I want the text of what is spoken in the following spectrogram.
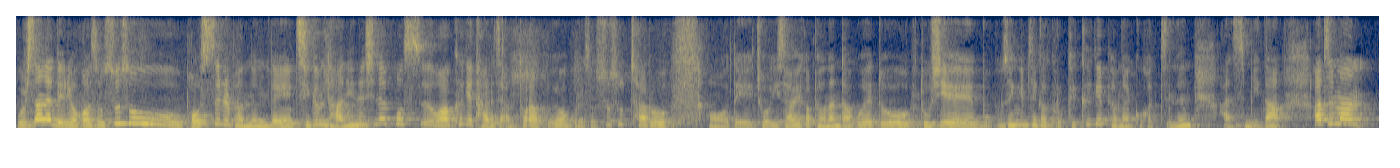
울산에 내려가서 수소 버스를 봤는데 지금 다니는 시내버스와 크게 다르지 않더라고요. 그래서 수소차로 어, 네, 저희 사회가 변한다고 해도 도시의 뭐- 생김새가 그렇게 크게 변할 것 같지는 않습니다. 하지만 어,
